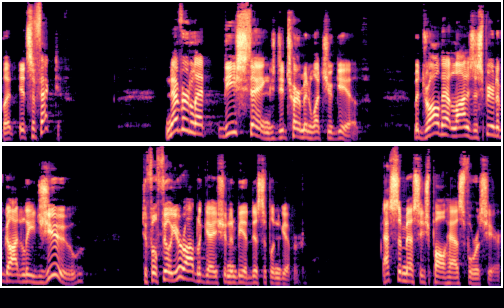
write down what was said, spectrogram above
but it's effective. Never let these things determine what you give, but draw that line as the Spirit of God leads you to fulfill your obligation and be a disciplined giver. That's the message Paul has for us here.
